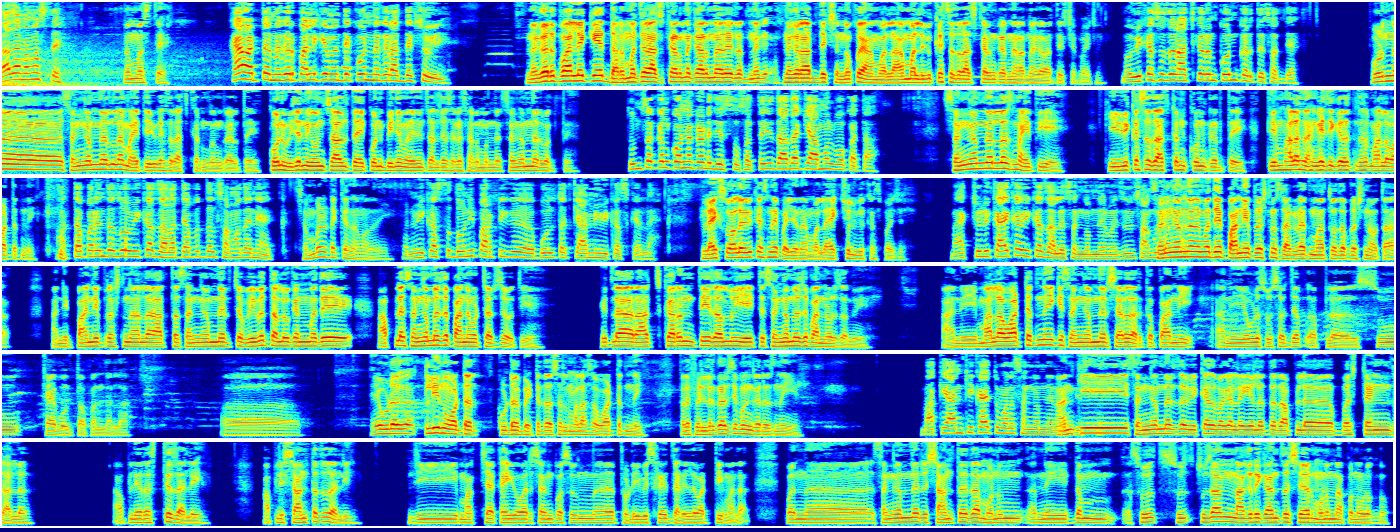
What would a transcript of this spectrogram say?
दादा नमस्ते. नमस्ते. काय वाटतं नगरपालिकेमध्ये कोण नगराध्यक्ष होईल? नगरपालिकेत धर्माचे राजकारण करणारे नग- नगराध्यक्ष नकोय आम्हाला. आम्हाला विकासाचं राजकारण करणारा नगराध्यक्ष पाहिजे. मग विकासाचं राजकारण कोण करते सध्या? पूर्ण संगमनेरला माहिती आहे विकास राजकारण कोण करतंय. कोण विजन घेऊन चालतंय कोण बिना विजन चालतंय सगळं संगमनेर संगमनेर बघतंय. तुमचा कल कोणाकडे दिसतो? सत्यजित दादा की अमोल बोकाता? संगमनेरलाच माहिती आहे. की विकासाचं राजकारण कोण करतंय ते मला सांगायची गरज मला वाटत नाही. आतापर्यंत जो विकास झाला त्याबद्दल समाधानी आहेत शंभर टक्के समाधानी. पण विकास तर दोन्ही पार्टी बोलतात की आम्ही विकास केलाय. फ्लॅक्सवाला विकास नाही पाहिजे ना मला ऍक्च्युअल विकास पाहिजे. मग ऍक्च्युली काय काय विकास झालाय संगमनेरमध्ये तुम्ही सांगू शकता? संगमनेरमध्ये पाणी प्रश्न सगळ्यात महत्त्वाचा प्रश्न होता. आणि पाणी प्रश्नाला आता संगमनेरच्या विविध तालुक्यांमध्ये आपल्या संगमनेरच्या पाण्यावर चर्चा होतीये. तिथलं राजकारण ते चालू आहे ते संगमनेरच्या पाण्यावर चालू आहे. आणि मला वाटत नाही की संगमनेर शहरासारखं पाणी आणि एवढं सुसज्ज आपलं सु काय बोलतो आपण त्याला? एवढं क्लीन वॉटर कुठं भेटत असेल मला असं वाटत नाही. त्याला फिल्टर करायची पण गरज नाहीये. बाकी आणखी काय तुम्हाला संगमनेर आणखी संगमनेरचा विकास बघायला गेलं तर आपलं बस स्टँड झालं. आपले रस्ते झाले. आपली शांतता झाली. जी मागच्या काही वर्षांपासून थोडी विस्कळीत झालेली वाटते मला. पण संगमनेर शांतता म्हणून आणि एकदम सु, सु, सुजान नागरिकांचं शहर म्हणून आपण ओळखतो.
